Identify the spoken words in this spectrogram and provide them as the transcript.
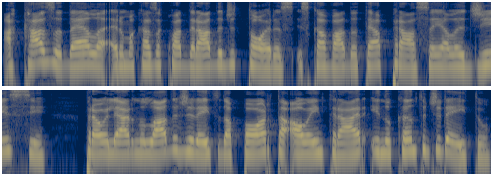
A casa dela era uma casa quadrada de toras, escavada até a praça, e ela disse para olhar no lado direito da porta ao entrar e no canto direito.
